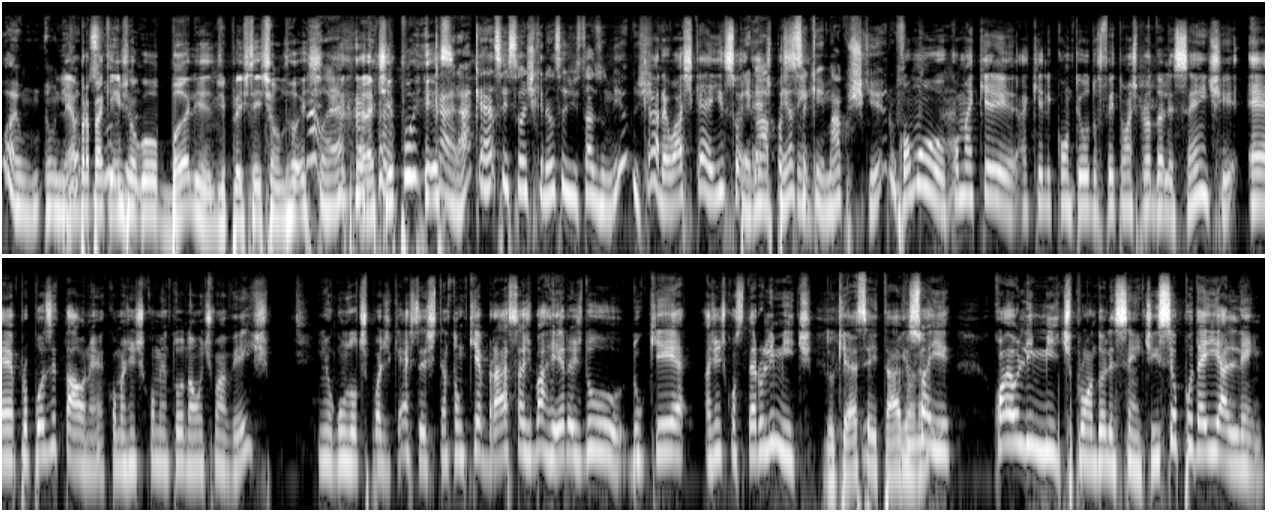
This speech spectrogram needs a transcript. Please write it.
pô, é um, é um. Lembra pra quem absurdo, jogou Bully de PlayStation 2? Não, é. Era tipo isso. Caraca, essas são as crianças dos Estados Unidos? Cara, eu acho que é isso. Pegar é, uma tipo peça, assim, queimar cusqueiro? Como, como é aquele, aquele conteúdo feito mais para adolescente é proposital, né? Como a gente comentou na última vez, em alguns outros podcasts, eles tentam quebrar essas barreiras do, do que a gente considera o limite. Do que é aceitável, Isso né? aí. Qual é o limite para um adolescente? E se eu puder ir além?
